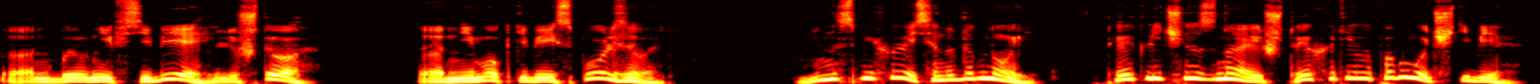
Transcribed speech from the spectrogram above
Он был не в себе или что? Он не мог тебя использовать? Не насмехайся надо мной, ты отлично знаешь, что я хотела помочь тебе.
